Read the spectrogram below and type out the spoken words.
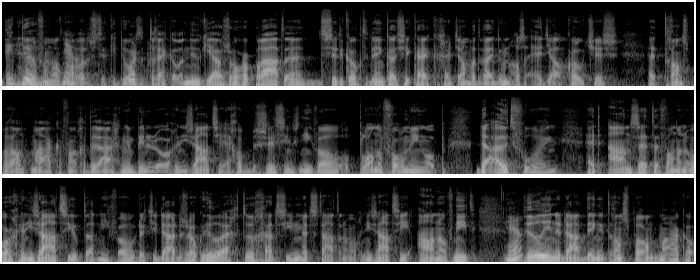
Ik durf hem ook Ja. nog wel een stukje door te trekken. Want nu ik jou zo hoor praten, zit ik ook te denken... als je kijkt, Gert-Jan, wat wij doen als agile coaches... het transparant maken van gedragingen binnen de organisatie... echt op beslissingsniveau, op plannenvorming, op de uitvoering... het aanzetten van een organisatie op dat niveau... dat je daar dus ook heel erg terug gaat zien met staat een organisatie aan of niet. Ja? Wil je inderdaad dingen transparant maken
